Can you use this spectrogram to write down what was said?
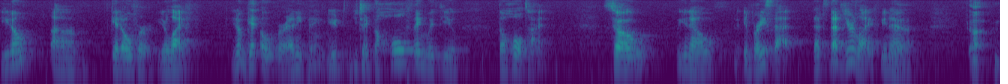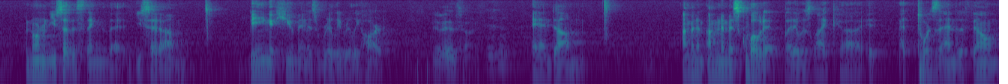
you don't um, get over your life. You don't get over anything. You, you take the whole thing with you the whole time. So, you know, embrace that. That's that's your life, you know. Yeah. Uh, Norman, you said this thing that you said um, being a human is really, really hard. It is hard. And um, I'm gonna I'm gonna misquote it, but it was like uh, it, at, towards the end of the film,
